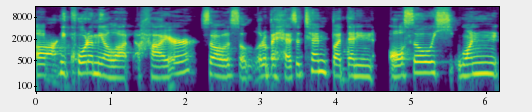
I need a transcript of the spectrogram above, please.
Uh, he quoted me a lot higher, so I was a little bit hesitant. But then also, he, one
